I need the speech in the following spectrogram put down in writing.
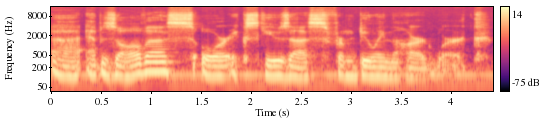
uh, absolve us or excuse us from doing the hard work.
